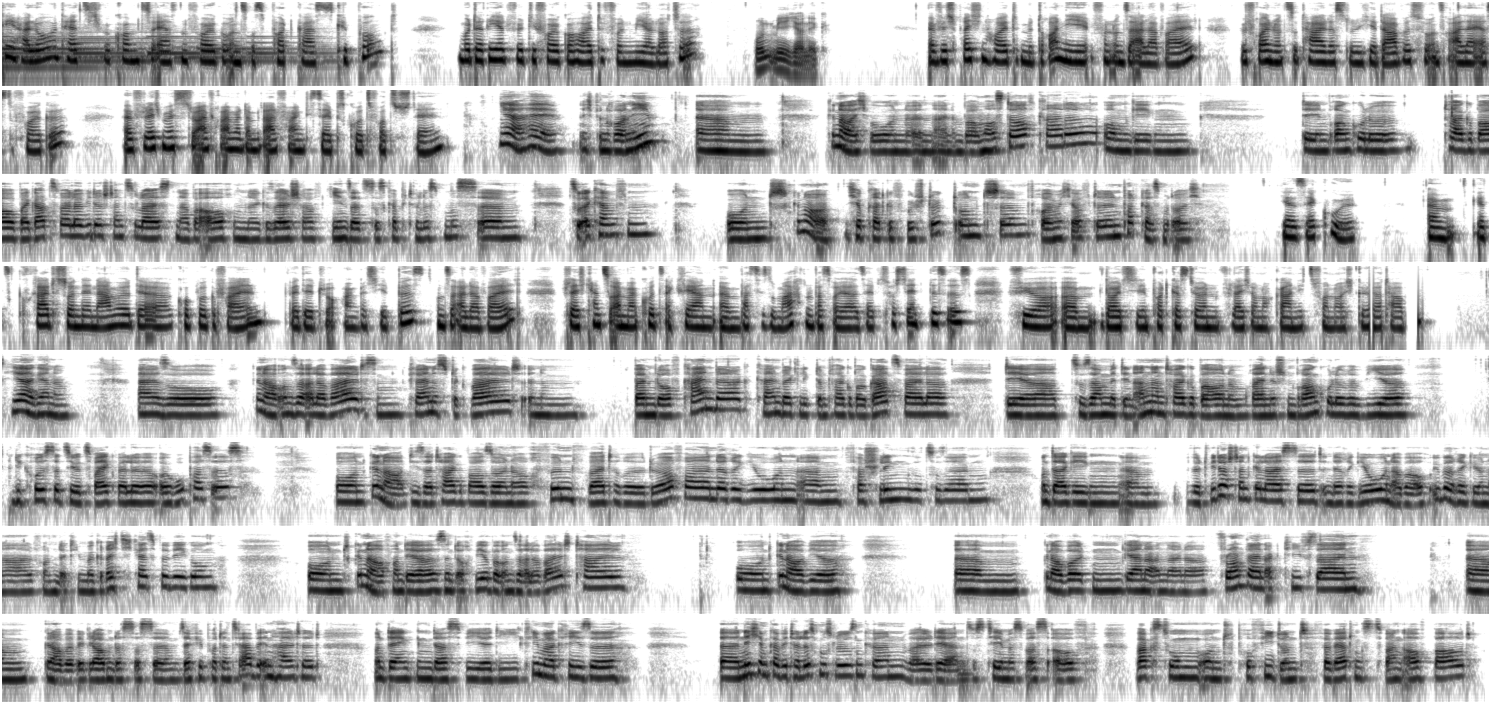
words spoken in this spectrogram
Okay, hallo und herzlich willkommen zur ersten Folge unseres Podcasts Kipppunkt. Moderiert wird die Folge heute von mir, Lotte. Und mir, Yannick. Äh, wir sprechen heute mit Ronny von Unser aller Wald. Wir freuen uns total, dass du hier da bist für unsere allererste Folge. Äh, vielleicht möchtest du einfach einmal damit anfangen, dich selbst kurz vorzustellen. Ja, hey, ich bin Ronny. Ähm, genau, ich wohne in einem Baumhausdorf gerade, um gegen den Braunkohletagebau bei Garzweiler Widerstand zu leisten, aber auch um eine Gesellschaft jenseits des Kapitalismus ähm, zu erkämpfen. Und genau, ich habe gerade gefrühstückt und ähm, freue mich auf den Podcast mit euch. Ja, sehr cool. Ähm, jetzt gerade schon der Name der Gruppe gefallen, bei der du auch engagiert bist, unser aller Wald. Vielleicht kannst du einmal kurz erklären, ähm, was ihr so macht und was euer Selbstverständnis ist für ähm, Leute, die den Podcast hören vielleicht auch noch gar nichts von euch gehört haben. Ja, gerne. Also genau, unser aller Wald ist ein kleines Stück Wald in einem beim Dorf Keinberg. Keinberg liegt im Tagebau Garzweiler, der zusammen mit den anderen Tagebauen im rheinischen Braunkohlerevier die größte CO2-Quelle Europas ist. Und genau, dieser Tagebau soll noch fünf weitere Dörfer in der Region ähm, verschlingen sozusagen. Und dagegen ähm, wird Widerstand geleistet in der Region, aber auch überregional von der Klimagerechtigkeitsbewegung. Und genau, von der sind auch wir bei unser aller Wald Teil. Und genau, wir ähm, genau wollten gerne an einer Frontline aktiv sein. Ähm, genau, weil wir glauben, dass das ähm, sehr viel Potenzial beinhaltet und denken, dass wir die Klimakrise äh, nicht im Kapitalismus lösen können, weil der ein System ist, was auf Wachstum und Profit und Verwertungszwang aufbaut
